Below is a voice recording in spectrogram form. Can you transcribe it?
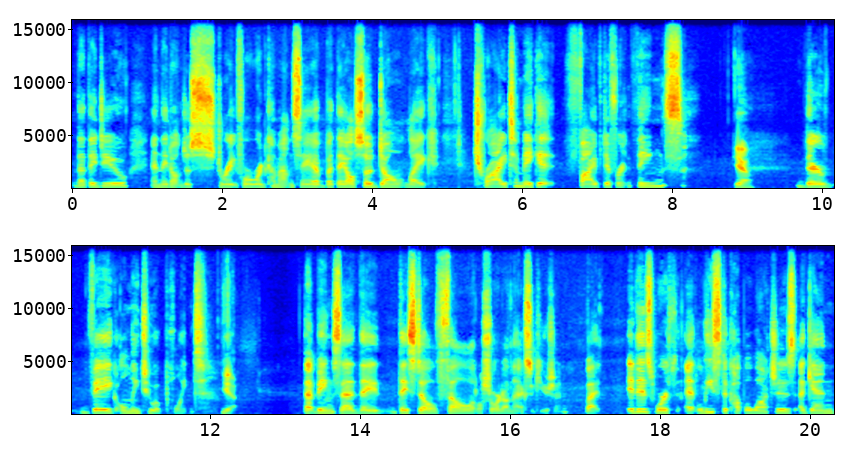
that they do, and they don't just straightforward come out and say it, but they also don't like try to make it five different things. Yeah. They're vague only to a point. Yeah. That being said, they they still fell a little short on the execution, but it is worth at least a couple watches. Again,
